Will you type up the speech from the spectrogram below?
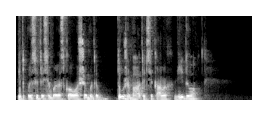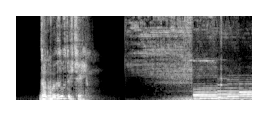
підписуйтесь обов'язково, ще буде дуже багато цікавих відео. До нових зустрічей! 아!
